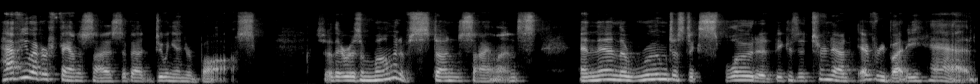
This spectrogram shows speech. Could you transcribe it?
Have you ever fantasized about doing in your boss? So there was a moment of stunned silence. And then the room just exploded because it turned out everybody had.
